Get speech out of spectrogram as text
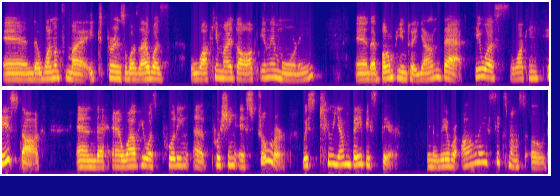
And one of my experience was I was walking my dog in the morning and I bumped into a young dad. He was walking his dog, and, and while he was pulling, uh, pushing a stroller with two young babies there, you know, they were only six months old.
